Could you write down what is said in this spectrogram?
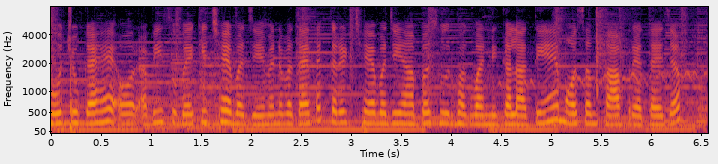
हो चुका है और अभी सुबह के छः बजे मैंने बताया था करेक्ट छः बजे यहाँ पर सूर्य भगवान निकल आते हैं, मौसम साफ़ रहता है जब।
